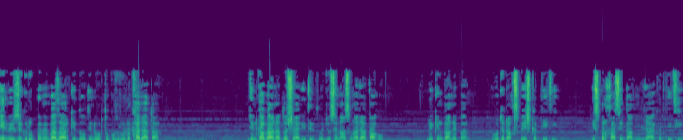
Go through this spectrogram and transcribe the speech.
ان میوزک گروپوں میں بازار کی دو تین عورتوں کو ضرور رکھا جاتا، جن کا گانا تو شاید اتنی توجہ سے نہ سنا جاتا ہو، لیکن گانے پر وہ جو رقص پیش کرتی تھی، اس پر خاصی داد مل جایا کرتی تھی۔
